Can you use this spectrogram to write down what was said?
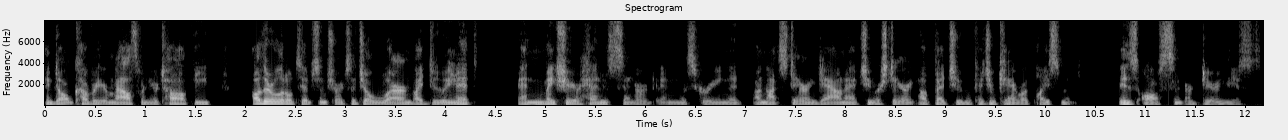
and don't cover your mouth when you're talking. Other little tips and tricks that you'll learn by doing it and make sure your head is centered in the screen that I'm not staring down at you or staring up at you because your camera placement is off centered during these.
